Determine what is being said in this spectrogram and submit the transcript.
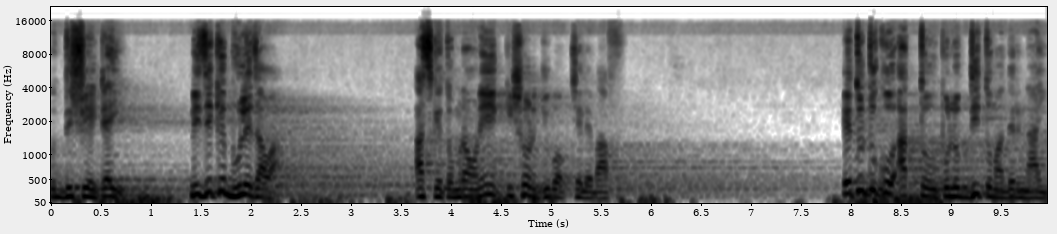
উদ্দেশ্য এটাই, নিজেকে ভুলে যাওয়া। আজকে তোমরা অনেক কিশোর যুবক ছেলে বাপ এতটুকু আত্ম উপলব্ধি তোমাদের নাই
